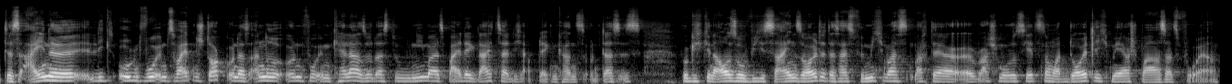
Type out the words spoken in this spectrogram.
das eine liegt irgendwo im zweiten Stock und das andere irgendwo im Keller, sodass du niemals beide gleichzeitig abdecken kannst. Und das ist wirklich genauso, wie es sein sollte. Das heißt, für mich macht der äh, Rush-Modus jetzt nochmal deutlich mehr Spaß als vorher.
